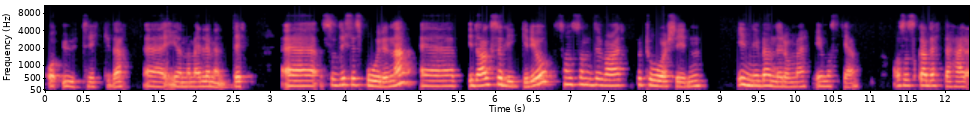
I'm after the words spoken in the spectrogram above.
og uttrykke det eh, gjennom elementer. Eh, så disse sporene eh, I dag så ligger det jo sånn som det var for to år siden, inne i bønnerommet i moskeen. Og så skal dette her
